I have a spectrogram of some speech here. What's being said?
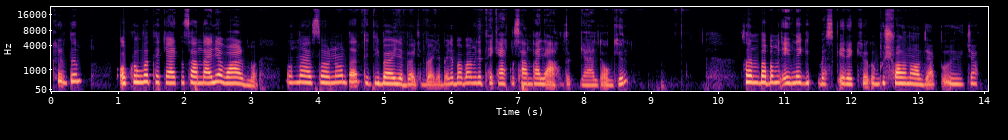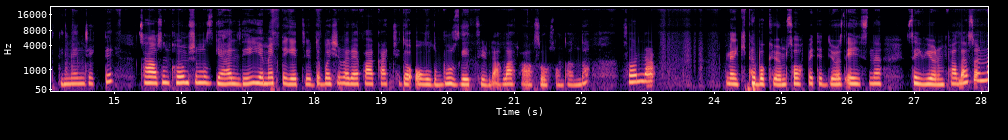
kırdım. Okulda tekerlekli sandalye var mı? Ondan sonra da dedi böyle böyle böyle böyle. Babam bir de tekerlekli sandalye aldık geldi o gün. Sonra babamın evine gitmesi gerekiyordu. Duş falan alacaktı, uyuyacaktı, dinlenecekti. Sağ olsun komşumuz geldi. Yemek de getirdi. Başıma refakatçi de oldu. Buz getirdi. Allah razı olsun ondan da. Sonra ben kitap okuyorum. Sohbet ediyoruz. Elisine seviyorum falan. Sonra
